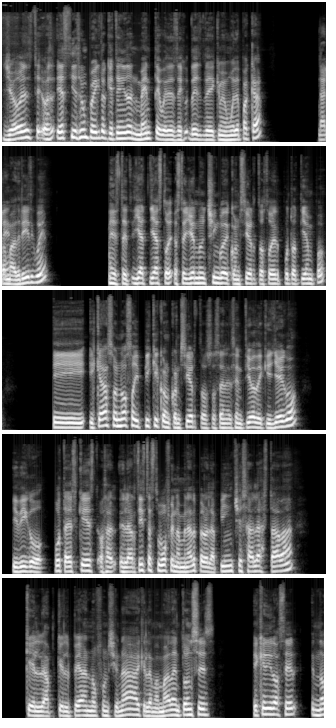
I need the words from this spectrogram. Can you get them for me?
Yo, este, o sea, este es un proyecto que he tenido en mente, güey, desde, desde que me mudé para acá, Dale. a Madrid, güey. Este, ya, ya estoy, estoy yendo a un chingo de conciertos todo el puto tiempo. Y, y cada o no soy picky con conciertos, o sea, en el sentido de que llego y digo, puta, es que, es, o sea, el artista estuvo fenomenal, pero la pinche sala estaba que, la, que el PA no funcionaba, que la mamada. Entonces, he querido hacer, no,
